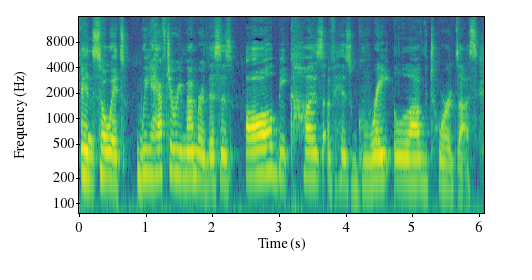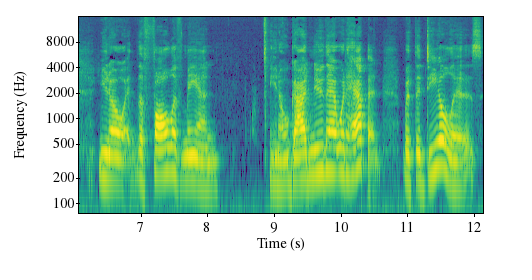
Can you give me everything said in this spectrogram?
and so it's we have to remember this is all because of his great love towards us you know the fall of man you know god knew that would happen but the deal is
